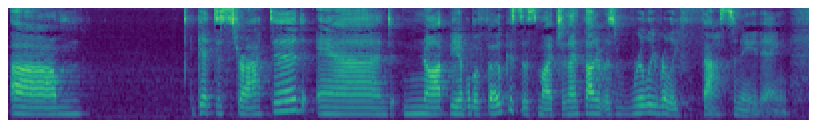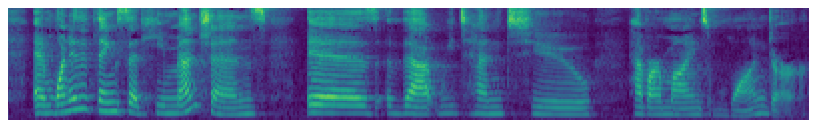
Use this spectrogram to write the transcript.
um, get distracted and not be able to focus as much. And I thought it was really, really fascinating. And one of the things that he mentions is that we tend to have our minds wander.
